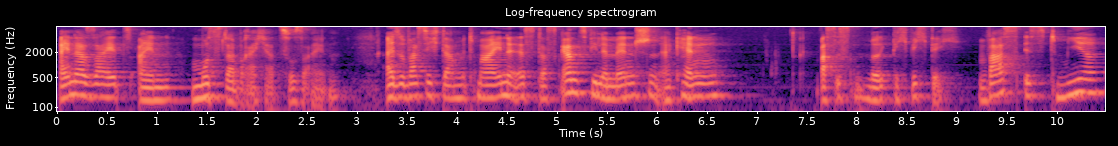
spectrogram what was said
einerseits ein Musterbrecher zu sein. Also was ich damit meine, ist, dass ganz viele Menschen erkennen, was ist wirklich wichtig? Was ist mir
